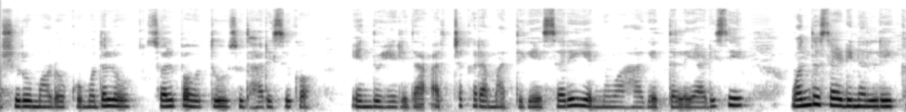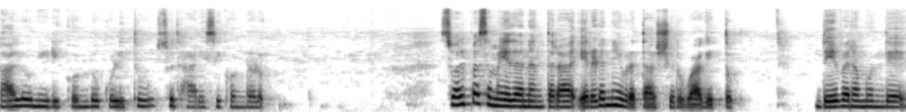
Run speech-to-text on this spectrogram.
ಶುರು ಮಾಡೋಕ್ಕೂ ಮೊದಲು ಸ್ವಲ್ಪ ಹೊತ್ತು ಸುಧಾರಿಸಿಕೊ ಎಂದು ಹೇಳಿದ ಅರ್ಚಕರ ಮಾತಿಗೆ ಸರಿ ಎನ್ನುವ ಹಾಗೆ ತಲೆಯಾಡಿಸಿ ಒಂದು ಸೈಡಿನಲ್ಲಿ ಕಾಲು ನೀಡಿಕೊಂಡು ಕುಳಿತು ಸುಧಾರಿಸಿಕೊಂಡಳು. ಸ್ವಲ್ಪ ಸಮಯದ ನಂತರ ಎರಡನೇ ವ್ರತ ಶುರುವಾಗಿತ್ತು. ದೇವರ ಮುಂದೆ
